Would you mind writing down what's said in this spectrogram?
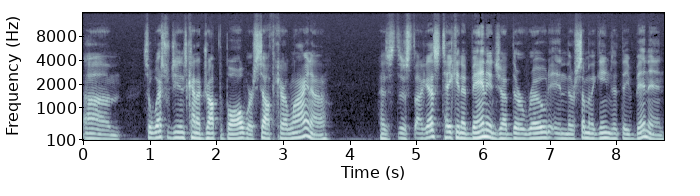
Um, so West Virginia's kind of dropped the ball where South Carolina has just, I guess, taken advantage of their road in their some of the games that they've been in.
